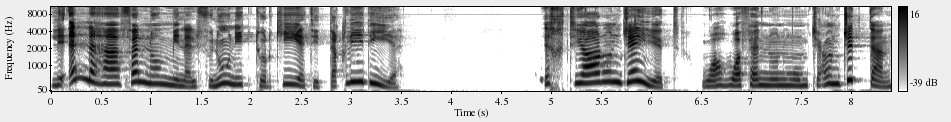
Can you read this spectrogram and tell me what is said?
لأنها فن من الفنون التركية التقليدية. اختيار جيد وهو فن ممتع جدا.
